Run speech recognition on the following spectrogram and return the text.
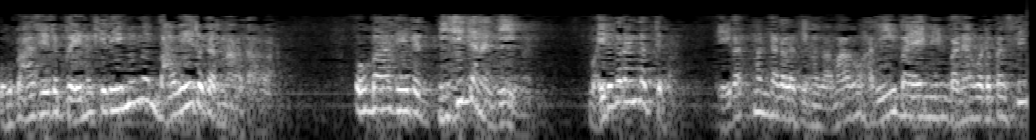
ඕභාසයට ප්‍රේම කිරීමම භවයට කරන ආතාවක් ඕභාසයට නිසිතන දීම වෛර කරන්නත් එපා ඒකත් මම දැකලා තියෙනවා සමහරව හරි බයයි මේ බණවට පස්සේ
